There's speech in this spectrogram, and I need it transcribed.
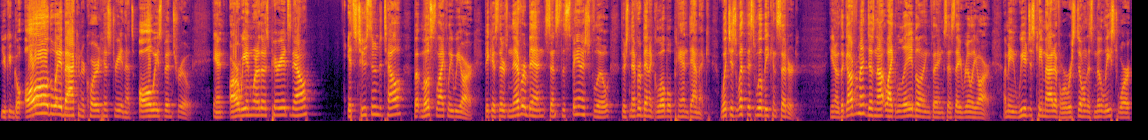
You can go all the way back in recorded history, and that's always been true. And are we in one of those periods now? It's too soon to tell, but most likely we are because there's never been, since the Spanish flu, there's never been a global pandemic, which is what this will be considered. You know, the government does not like labeling things as they really are. I mean, we just came out of, or we're still in this Middle East war.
